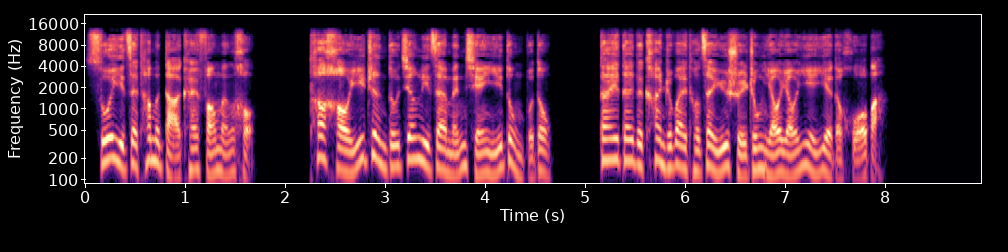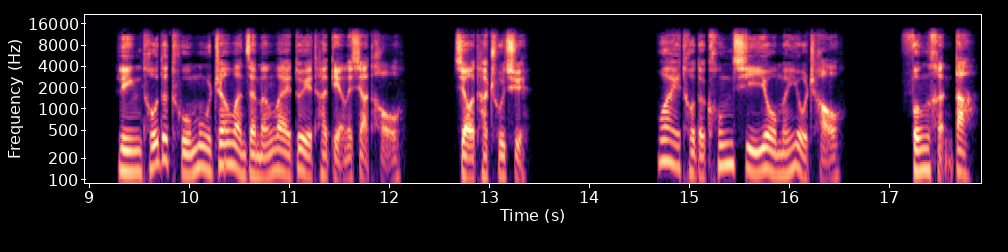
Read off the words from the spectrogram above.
所以在他们打开房门后，他好一阵都僵立在门前一动不动，呆呆的看着外头在雨水中摇摇曳曳的火把。领头的土木张万在门外对他点了下头，叫他出去。外头的空气又闷又潮，风很大，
